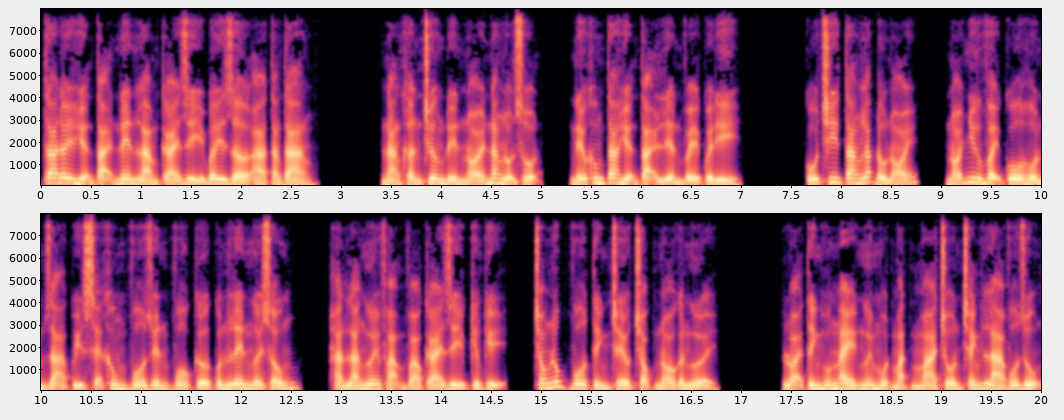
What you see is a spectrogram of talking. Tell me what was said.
Ta đây hiện tại nên làm cái gì bây giờ a à, tăng tăng? Nàng khẩn trương đến nói năng lộn xộn, nếu không ta hiện tại liền về quê đi. Cố chi tăng lắc đầu nói, nói như vậy cô hồn dạ quỷ sẽ không vô duyên vô cớ quấn lên người sống, hẳn là ngươi phạm vào cái gì kiến kỵ, trong lúc vô tình treo chọc nó gần người. Loại tình huống này ngươi một mặt mà trốn tránh là vô dụng,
